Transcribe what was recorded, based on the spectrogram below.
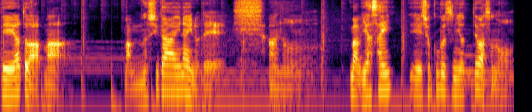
で、あとは、まあ、まあ、虫がいないので、あの、まあ、野菜、え植物によっては、その、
